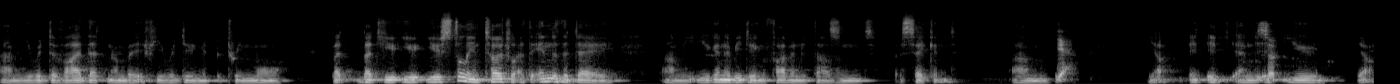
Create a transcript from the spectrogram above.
um, you would divide that number if you were doing it between more. But, but you, you, you're still in total, at the end of the day, um, you're going to be doing 500,000 a second. Um, yeah. Yeah. It, it and so, it, you, yeah,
